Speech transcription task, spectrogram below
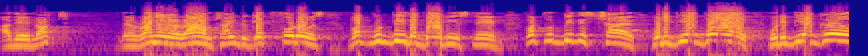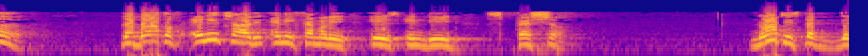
Are they not? They're running around trying to get photos. What would be the baby's name? What would be this child? Would it be a boy? Would it be a girl? The birth of any child in any family is indeed special. Notice that, the,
